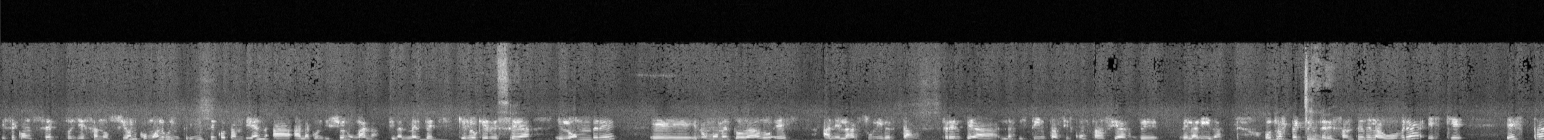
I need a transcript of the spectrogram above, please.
ese concepto y esa noción como algo intrínseco también a, a la condición humana, finalmente, mm. que es lo que desea el hombre eh, en un momento dado es anhelar su libertad frente a las distintas circunstancias de, la vida. Otro aspecto interesante de la obra es que esta,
